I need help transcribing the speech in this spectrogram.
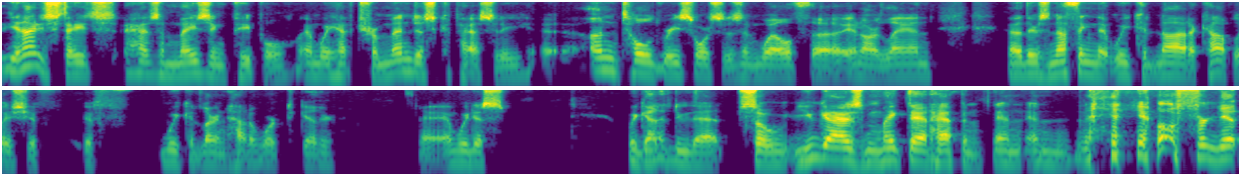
the United States has amazing people and we have tremendous capacity, uh, untold resources and wealth uh, in our land. Uh, there's nothing that we could not accomplish if, if we could learn how to work together. And we just, we got to do that. So you guys make that happen and, and you know, forget,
